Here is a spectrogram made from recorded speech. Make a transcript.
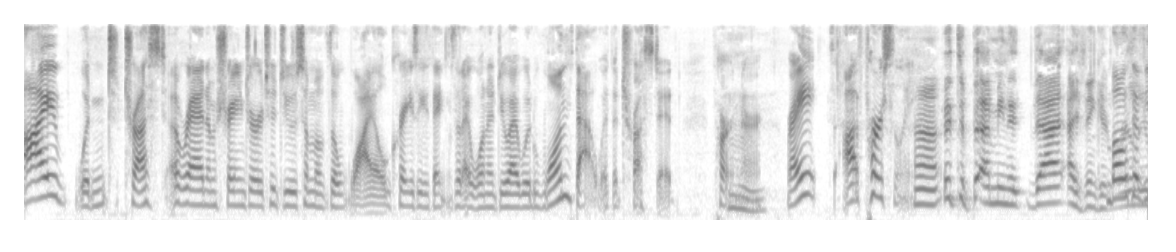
I wouldn't trust a random stranger to do some of the wild, crazy things that I want to do. I would want that with a trusted partner, right? Uh, personally. It dep- I mean, it, that I think it Both really, of you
